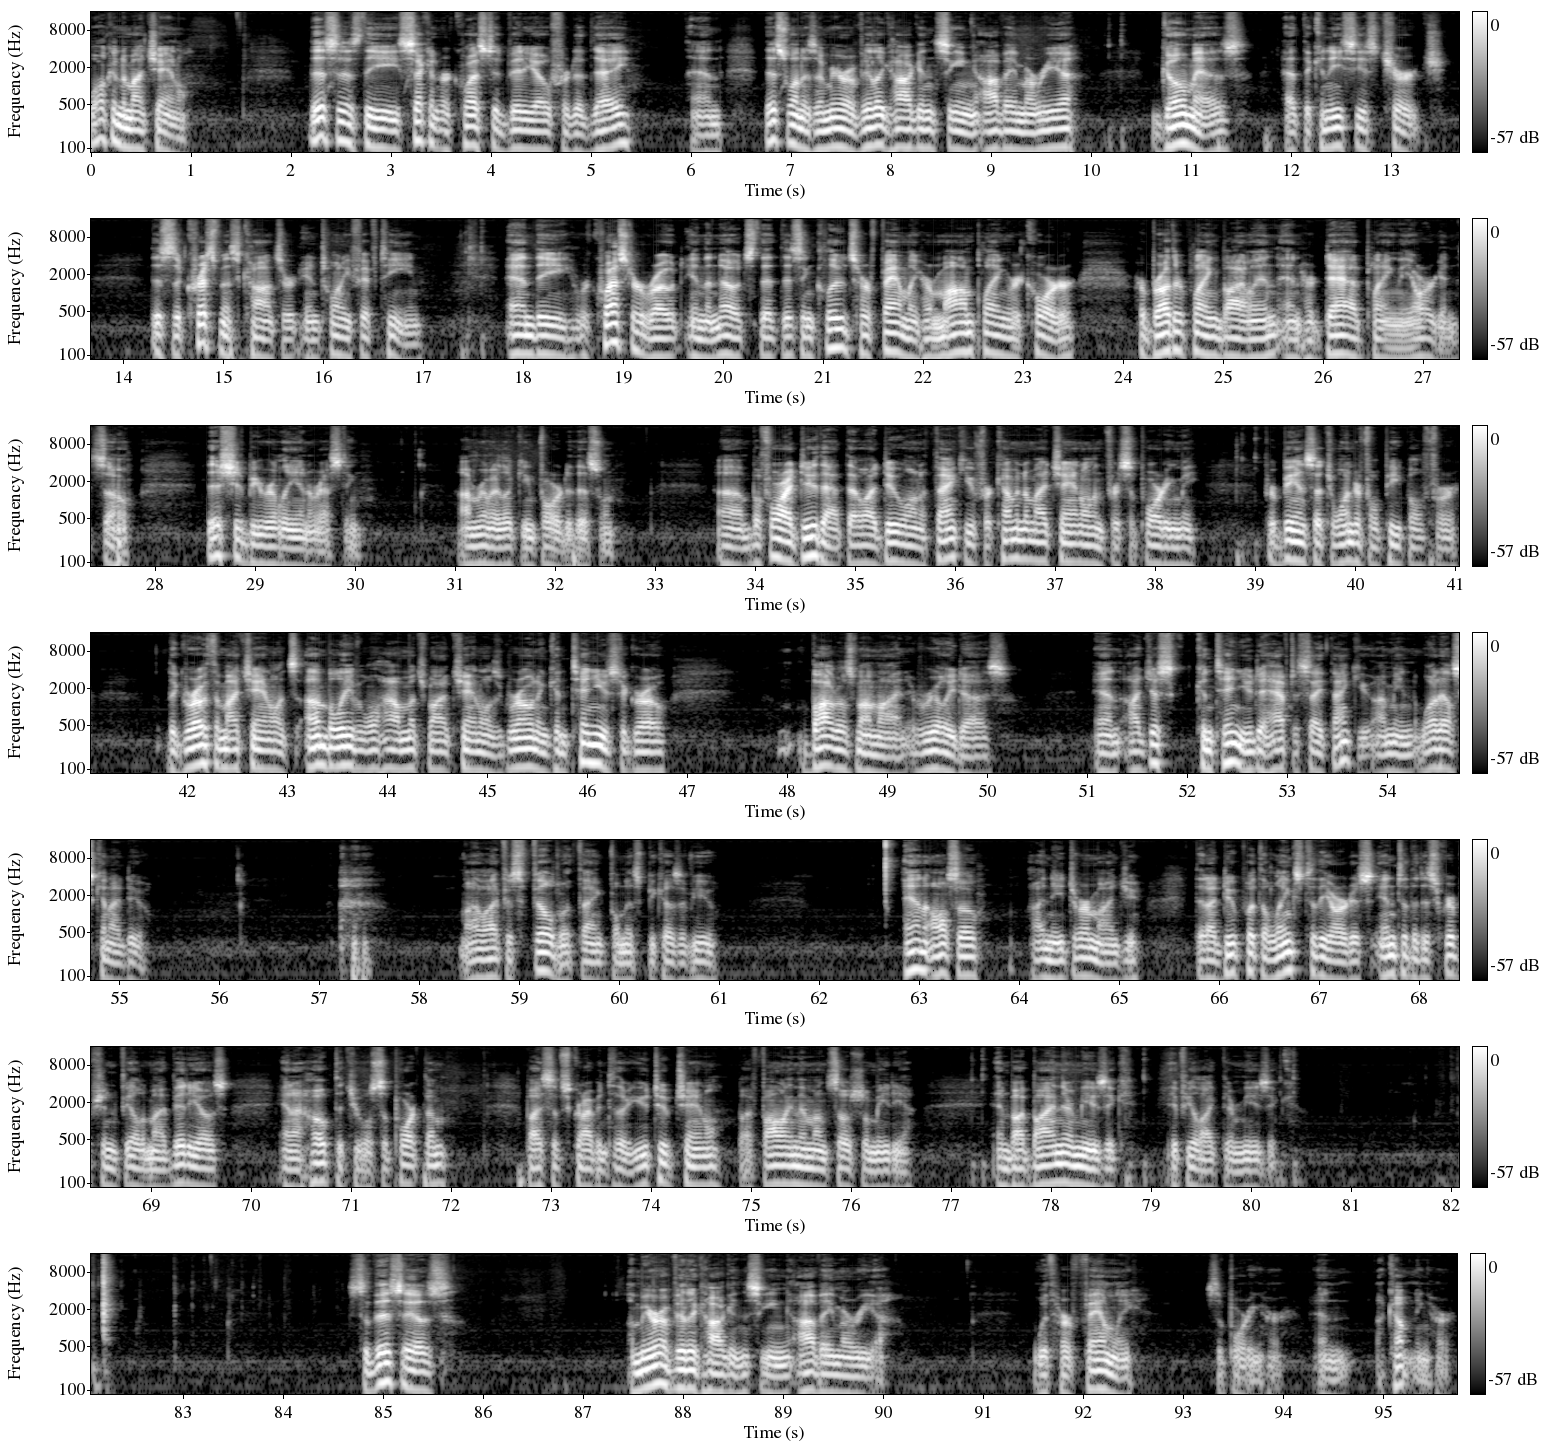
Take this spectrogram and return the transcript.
Welcome to my channel. This is the second requested video for today and this one is Amira Willighagen singing Ave Maria Gomez at the Canisius Church. This is a Christmas concert in 2015 and the requester wrote in the notes that this includes her family, her mom playing recorder, her brother playing violin, and her dad playing the organ. So this should be really interesting. I'm really looking forward to this one. Uh, before I do that, though, I do want to thank you for coming to my channel and for supporting me, for being such wonderful people, for the growth of my channel. It's unbelievable how much my channel has grown and continues to grow. Boggles my mind. It really does. And I just continue to have to say thank you. I mean, what else can I do? My life is filled with thankfulness because of you. And also, I need to remind you that I do put the links to the artists into the description field of my videos, and I hope that you will support them by subscribing to their YouTube channel, by following them on social media, and by buying their music if you like their music. So this is Amira Willighagen singing Ave Maria with her family supporting her and accompanying her.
